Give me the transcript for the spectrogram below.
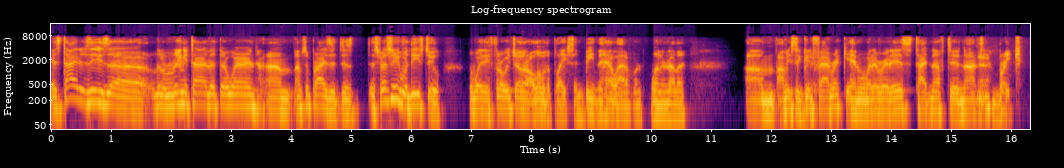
As tight as these uh, little ring attire that they're wearing, um, I'm surprised it just, especially with these two, the way they throw each other all over the place and beating the hell out of one, one another. Um, obviously, good fabric and whatever it is, tight enough to not Yeah. break.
